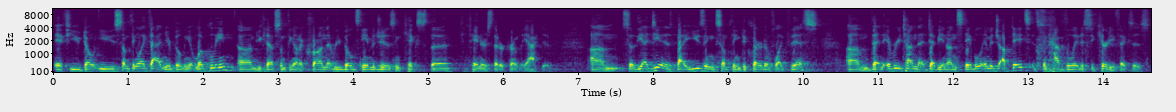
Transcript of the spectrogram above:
if you don't use something like that and you're building it locally, um, you can have something on a cron that rebuilds the images and kicks the containers that are currently active. Um, so the idea is by using something declarative like this, um, then every time that Debian unstable image updates, it's going to have the latest security fixes.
